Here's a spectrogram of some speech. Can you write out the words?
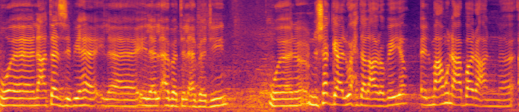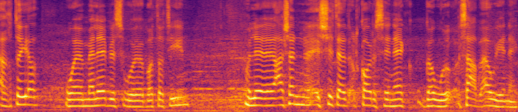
ونعتز بها إلى إلى الأبد الأبدين. ونشجع الوحدة العربية. المعونة عبارة عن أغطية وملابس وبطاطين. عشان الشتاء القارس هناك جو صعب قوي هناك.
